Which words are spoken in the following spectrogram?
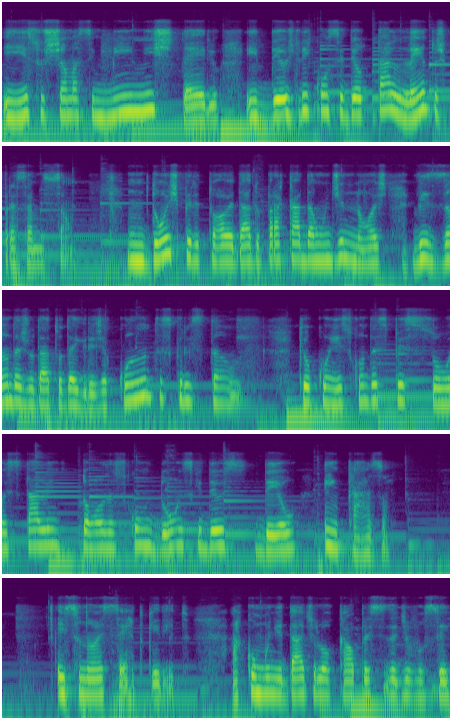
e isso chama-se ministério. E Deus lhe concedeu talentos para essa missão. Um dom espiritual é dado para cada um de nós, visando ajudar toda a igreja. Quantos cristãos que eu conheço, quantas pessoas talentosas com dons que Deus deu em casa. Isso não é certo, querido. A comunidade local precisa de você.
